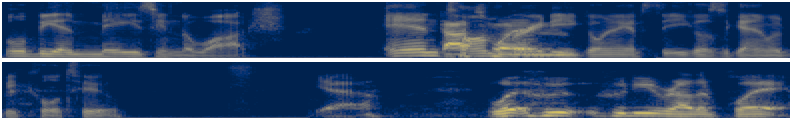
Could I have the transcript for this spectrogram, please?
will be amazing to watch. And That's Tom when- Brady going against the Eagles again would be cool too. Yeah. What? Who? Who do you rather play?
